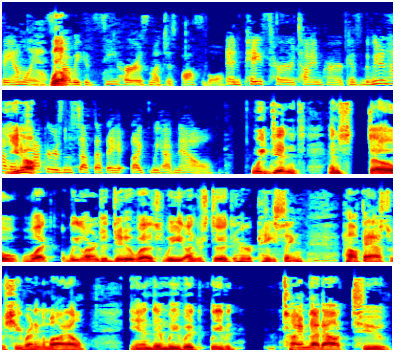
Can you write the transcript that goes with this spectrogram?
family so Well- that we could see her as much as possible. and pace her, time her, because we didn't have all Yeah. the trackers and stuff that they like we have now. We didn't. And so what we learned to do was we understood her pacing. How fast was she running a mile? And then we would, we would time that out to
